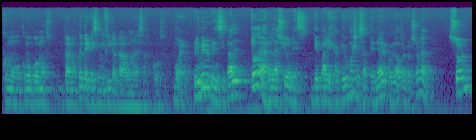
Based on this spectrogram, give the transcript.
¿Cómo, ¿Cómo podemos darnos cuenta y qué significa cada una de esas cosas? Bueno, primero y principal, todas las relaciones de pareja que vos vayas a tener con la otra persona son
